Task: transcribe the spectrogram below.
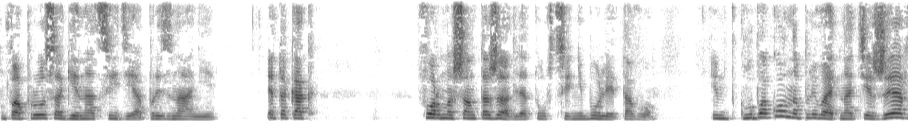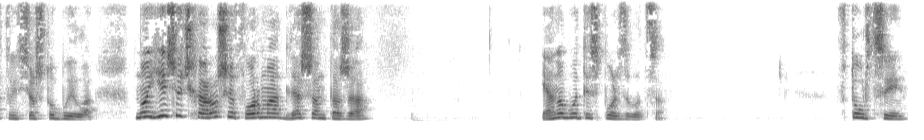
вопрос о геноциде, о признании. Это как форма шантажа для Турции, не более того. Им глубоко наплевать на те жертвы и все, что было. Но есть очень хорошая форма для шантажа. И оно будет использоваться – в Турции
